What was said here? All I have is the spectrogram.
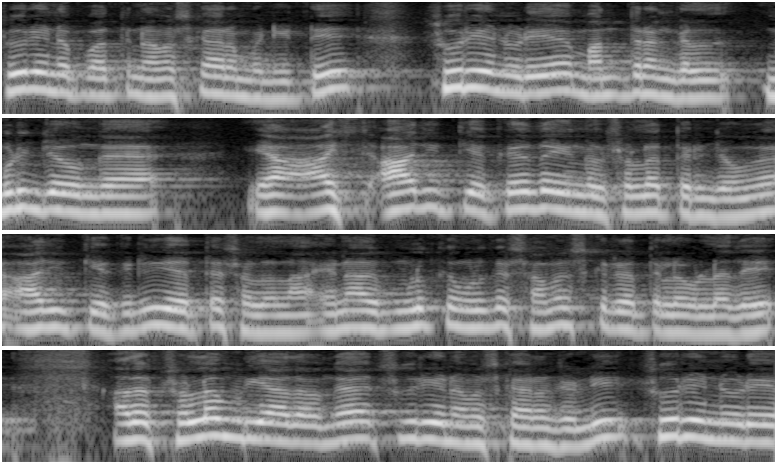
சூரியனை பார்த்து நமஸ்காரம் பண்ணிவிட்டு சூரியனுடைய மந்திரங்கள் முடிஞ்சவங்க யா- ஆதித்ய கிருதயங்கள் சொல்ல தெரிஞ்சவங்க ஆதித்ய கிருதயத்தை சொல்லலாம். ஏன்னா அது முழுக்க முழுக்க சமஸ்கிருதத்தில் உள்ளது. அதை சொல்ல முடியாதவங்க சூரிய நமஸ்காரம் சொல்லி சூரியனுடைய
